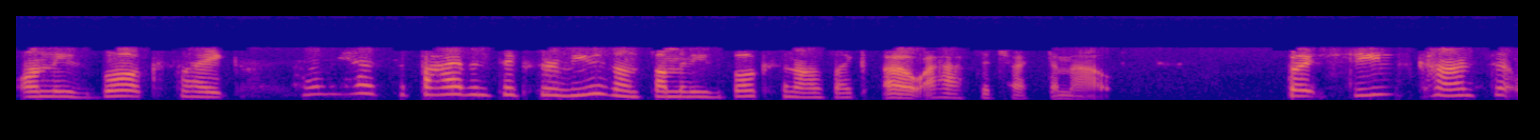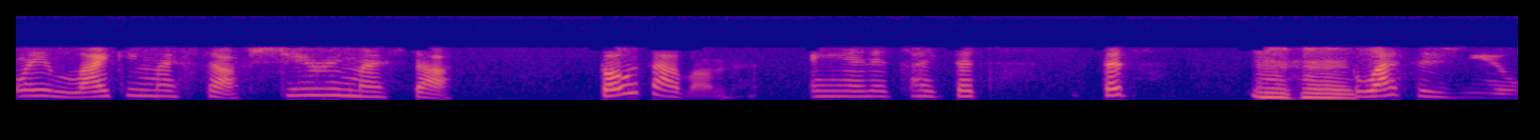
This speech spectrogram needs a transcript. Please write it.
on these books. Like only has five and six reviews on some of these books, and I was like, oh, I have to check them out. But she's constantly liking my stuff, sharing my stuff, both of them, and it's like that's that's mm-hmm. blesses you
